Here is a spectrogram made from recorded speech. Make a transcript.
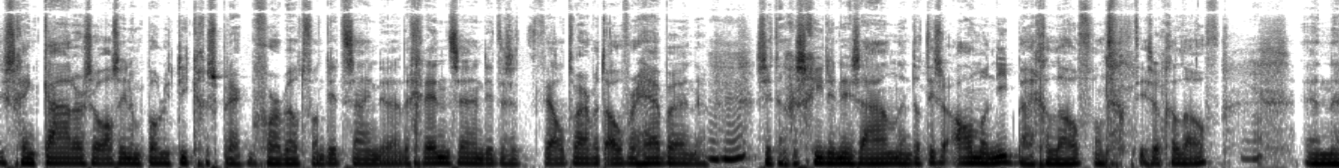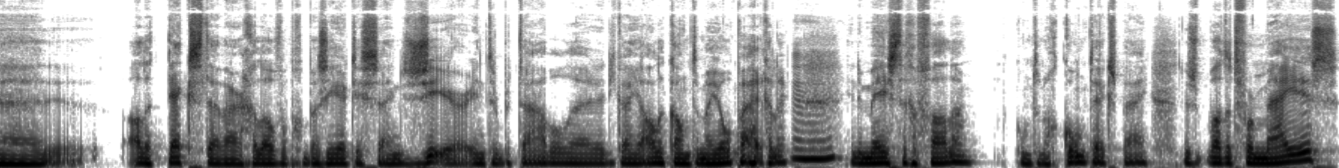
is geen kader zoals in een politiek gesprek bijvoorbeeld. Van dit zijn de, de grenzen en dit is het veld waar we het over hebben. En er zit een geschiedenis aan. En dat is er allemaal niet bij geloof, want het is een geloof. Ja. En eh, alle teksten waar geloof op gebaseerd is, zijn zeer interpretabel. Eh, die kan je alle kanten mee op eigenlijk. In de meeste gevallen komt er nog context bij. Dus wat het voor mij is,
